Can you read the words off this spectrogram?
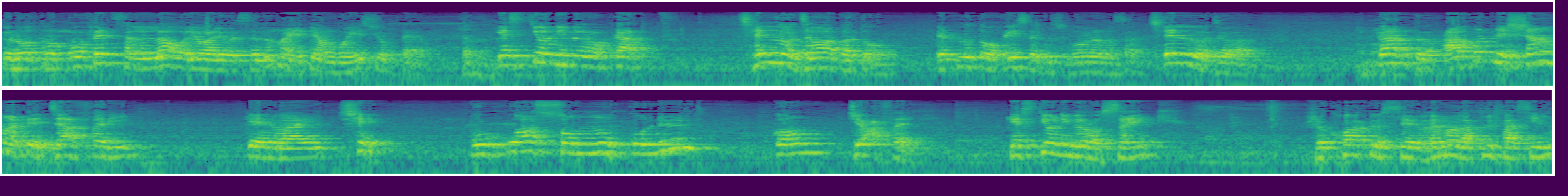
que notre prophète sallallahu alayhi wa sallam a été envoyé sur terre Question numéro 4. છેલ્લો જવાબ હતો એટલું તો કહી શકું છું મૌલાના સાહેબ છેલ્લો જવાબ 4. આપણને શા માટે જાફરી કહેવાય છે Pourquoi sommes-nous connus comme Ja'fari Question numéro 5. Je crois que c'est vraiment la plus facile.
